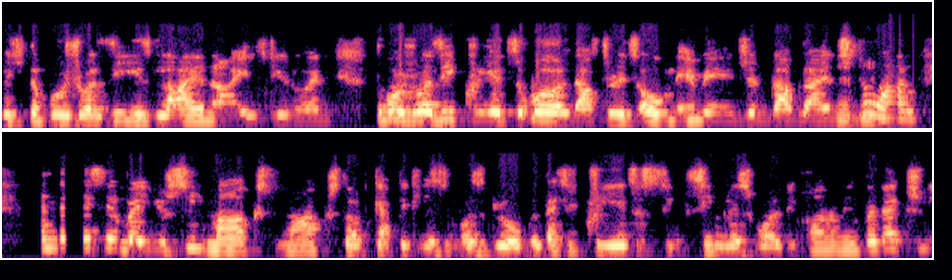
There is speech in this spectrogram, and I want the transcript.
which the bourgeoisie is lionized, you know, and the bourgeoisie creates a world after its own image and blah, blah, and mm-hmm. so on. And then they say, well, you see, Marx, Marx thought capitalism was global, that it creates a seamless world economy. But actually,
